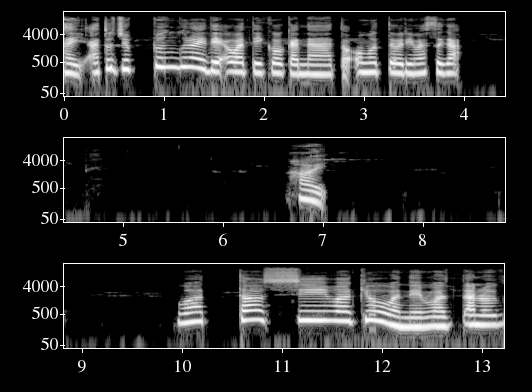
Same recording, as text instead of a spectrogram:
はい、あと10分ぐらいで終わっていこうかなと思っておりますが。はい。私は今日はね、まあ、あの、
